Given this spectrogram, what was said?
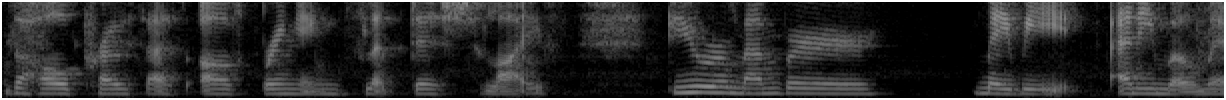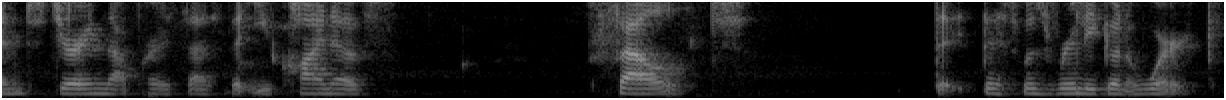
the whole process of bringing Flipdish to life, do you remember maybe any moment during that process that you kind of felt that this was really going to work?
